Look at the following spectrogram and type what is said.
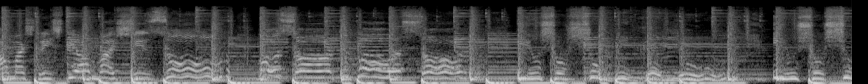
ao mais triste e ao mais sisudo. Boa sorte, boa sorte, e um xoxo bigalhudo, e um xoxo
